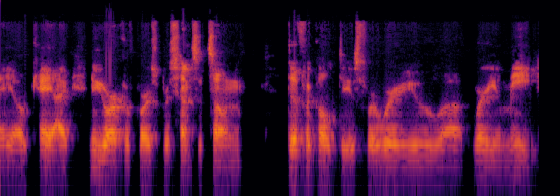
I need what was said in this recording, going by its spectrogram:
a okay. New York, of course, presents its own difficulties for where you uh, where you meet.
